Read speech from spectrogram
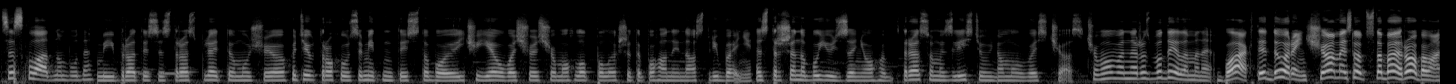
Це складно буде. Мій брат і сестра сплять, тому що я хотів трохи усамітнитись з тобою. Чи є у вас щось, що могло б полегшити поганий настрій Бені? Я страшенно боюсь за нього. Стресом і злістю в ньому весь час. Чому ви не розбудили мене? Бак, ти дурень, що ми тут з тобою робимо?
